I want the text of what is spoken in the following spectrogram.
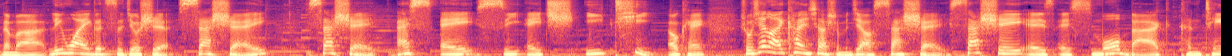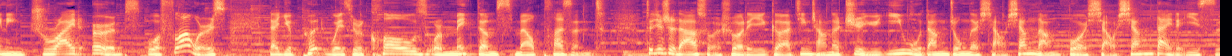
那么另外一个词就是 sachet。Sachet, S-A-C-H-E-T. OK，首先来看一下什么叫 sachet. Sachet is a small bag containing dried herbs or flowers that you put with your clothes or make them smell pleasant. 这就是大家所说的一个经常的置于衣物当中的小香囊或小香袋的意思。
